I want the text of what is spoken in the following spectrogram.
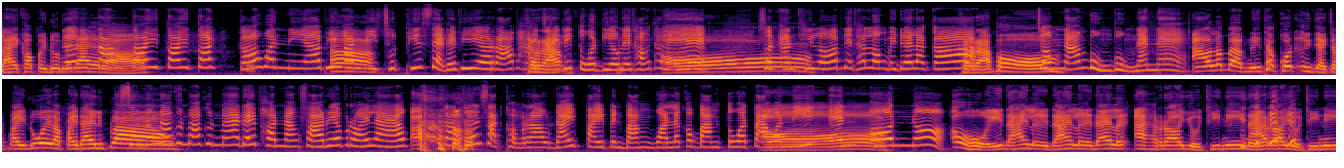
ล่ะให้เขาไปด้วยเดิไม่ได้หรตามอต้อยต้อยต้อย ก็วันเนี้ยพี่อ่าวันมีชุดพิเศษให้พี่รับหายใจครับได้ตัวเดียวในท้องทะเลอ๋อส่วน antelope เนี่ยถ้าลงไปด้วยแล้วก็ครับผมจมน้ำบุ๋งบุ๋งแน่แน่ๆเอาแล้วแบบนี้ถ้าคนอื่นอยากจะไปด้วยล่ะไปได้หรือเปล่าส่วนน้องๆคุณพ่อคุณแม่ได้พรนางฟ้าเรียบร้อยแล้วอ้าวแต่เพื่อนสัตว์ของเราได้ไปเป็นบางวันแล้วก็บางตัวแต่วันนี้อ๋อ N O noโอ้โหได้เลยได้เลยได้เลยอะรออยู่ที่นี่นะ รออยู่ที่นี่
